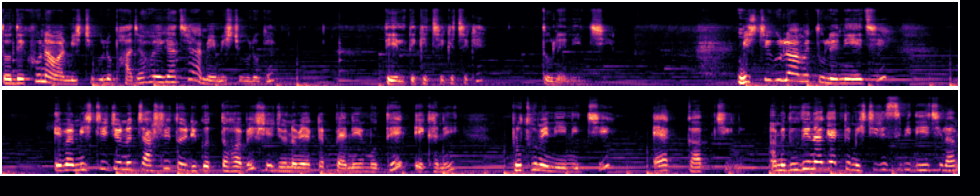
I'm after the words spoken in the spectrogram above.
তো দেখুন, আমার মিষ্টিগুলো ভাজা হয়ে গেছে, আমি এই মিষ্টিগুলোকে তেল থেকে ছেঁকে ছেঁকে তুলে নিচ্ছি। মিষ্টিগুলো আমি তুলে নিয়েছি। এবার মিষ্টির জন্য চাষি তৈরি করতে হবে, সেজন্য আমি একটা প্যানের মধ্যে এখানে প্রথমে নিয়ে নিচ্ছি এক কাপ চিনি। আমি দুদিন আগে একটা মিষ্টি রেসিপি দিয়েছিলাম,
